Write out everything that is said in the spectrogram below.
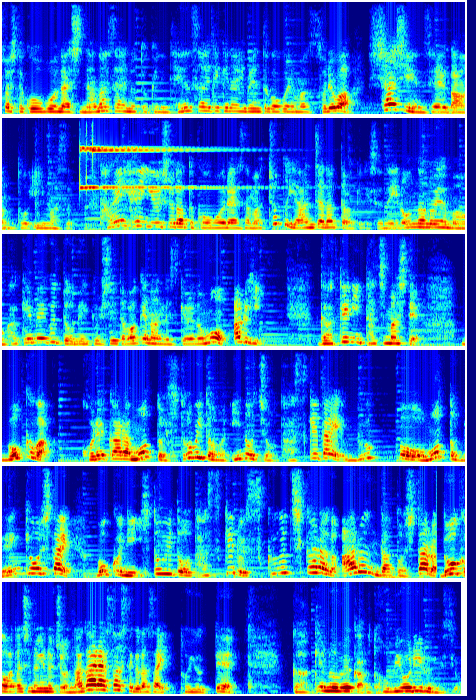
そして工房内し7歳の時に天才的なイベントが起こります。それは写真請願と言います。大変優秀だった工房内様、ちょっとやんちゃだったわけですよね。いろんな野山を駆け巡ってお勉強していたわけなんですけれども、ある日、崖に立ちまして、僕はこれからもっと人々の命を助けたい。仏法をもっと勉強したい。僕に人々を助ける救う力があるんだとしたらどうか私の命を流れさせてください。と言って崖の上から飛び降りるんですよ。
